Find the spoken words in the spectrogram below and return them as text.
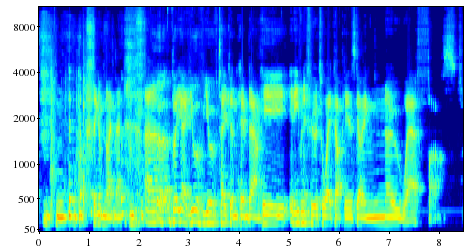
Thing of nightmare. Uh, but yeah, you have you have taken him down. He and even if he were to wake up, he is going nowhere fast.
